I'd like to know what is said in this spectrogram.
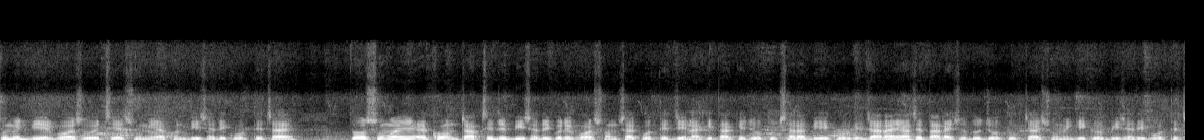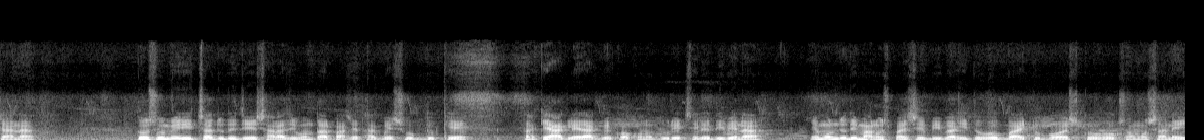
সুমির বিয়ের বয়স হয়েছে, সুমি এখন বিয়ে শাদী করতে চায়। তো সময় এখন চাচ্ছে যে বিয়ে শাদী করে ঘর সংসার করতে, যে নাকি তাকে যৌতুক ছাড়া বিয়ে করবে। যারাই আছে তারাই শুধু যৌতুক চায়, সুমিকে কেউ বিয়ে করতে চায় না। তো সুমির ইচ্ছা যদি যে সারা জীবন তার পাশে থাকবে, সুখ দুঃখে তাকে আগলে রাখবে, কখনো দূরের ছেলে দিবে না। এমন যদি মানুষ পায় সে বিবাহিত হোক বা একটু বয়স্ক হোক, সমস্যা নেই।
